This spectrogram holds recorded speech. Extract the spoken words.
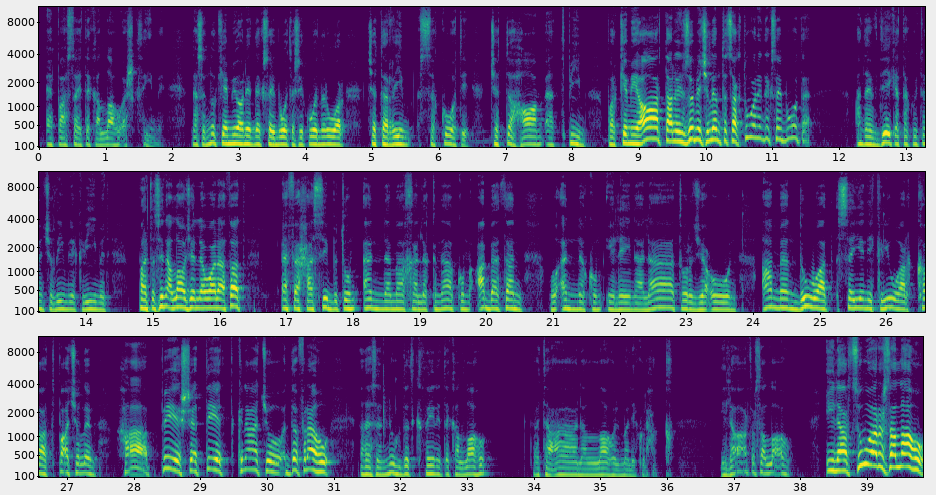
e pastaj tek Allahu është kthimi. Ne nuk kemi ardhur në kësaj bote shikues i nderuar që të rrim së koti, që të hamë e të pimë, por kemi ardhur ta realizojmë një qëllim të caktuar në kësaj bote. Andaj vdekja ta kujton qëllimin e krijimit, për të cilin Allahu xhelle ue ala thotë: "E fa hasibtum annama khalaqnakum abathan wa annakum ilayna la turja'un." A menduat se jeni krijuar kot pa qëllim, Ha, pi, shetit, kënaqu, dëfrehu, dhe se nuk do të ktheheni tek Allahu, fa ta'ala Allahu al-Maliku al-Haq. I lartë është Allahu, i lartësuar është Allahu,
